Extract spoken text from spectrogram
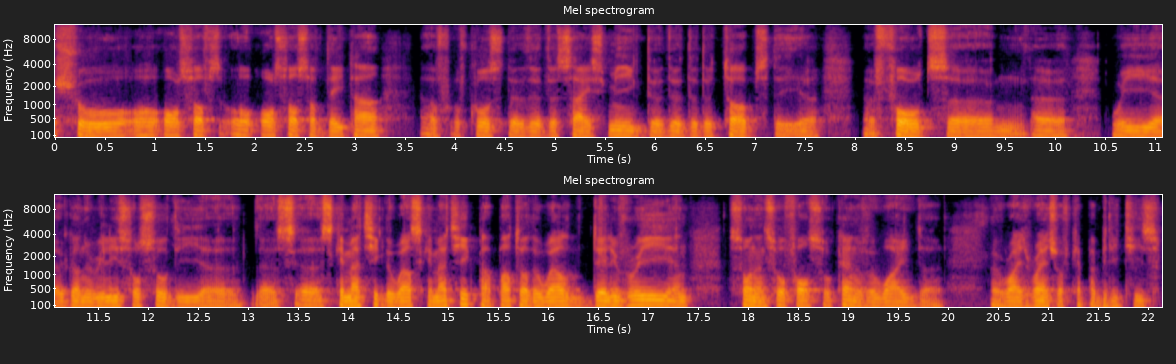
show all, all sorts all, all, sorts of data. Of, of course, the, the, the seismic, the, the, the, the tops, the uh, uh, faults, um, we are going to release also the, uh, uh, schematic, the well schematic, part of the well delivery and so on and so forth. So kind of a wide, uh, a wide range of capabilities.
